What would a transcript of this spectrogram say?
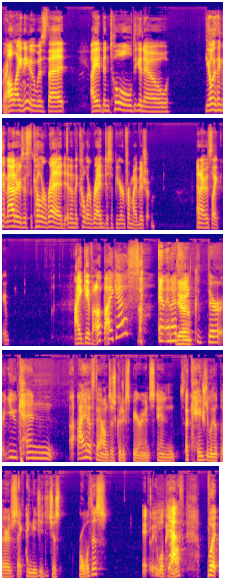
Right. All I knew was that I had been told, you know, the only thing that matters is the color red, and then the color red disappeared from my vision, and I was like, I give up, I guess. And and I Yeah. think there you can. I have found this good experience in occasionally when the players say, "I need you to just roll with this. It, it will pay Yeah. off." But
